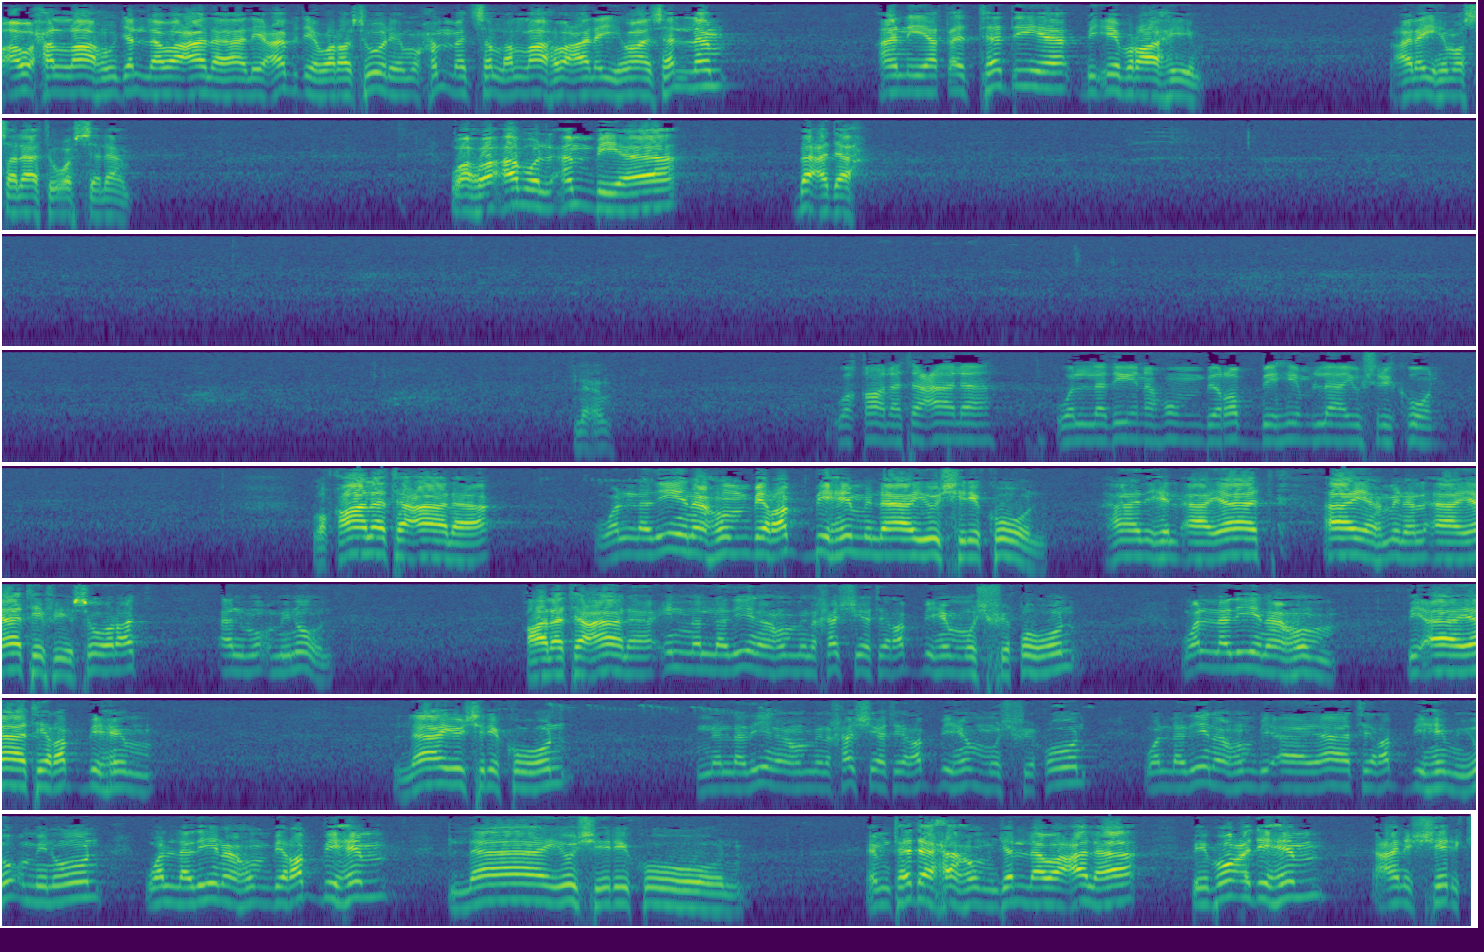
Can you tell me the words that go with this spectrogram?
وأوحى الله جل وعلا لعبده ورسوله محمد صلى الله عليه وسلم أن يقتدي بإبراهيم عليهم الصلاة والسلام. وهو أبو الأنبياء بعده نعم وقال تعالى والذين هم بربهم لا يشركون. وقال تعالى والذين هم بربهم لا يشركون. هذه الآيات آية من الآيات في سورة المؤمنون. قال تعالى إن الذين هم من خشية ربهم مشفقون والذين هم بآيات ربهم لا يشركون إن الذين هم من خشية ربهم مشفقون والذين هم بآيات ربهم يؤمنون والذين هم بربهم لا يشركون. امتدحهم جل وعلا ببعدهم عن الشرك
